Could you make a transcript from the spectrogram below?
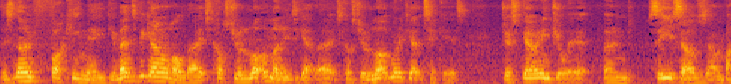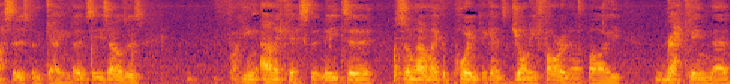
there's no fucking need. You're meant to be going on holiday. It's cost you a lot of money to get there. It's cost you a lot of money to get the tickets. Just go and enjoy it and see yourselves as ambassadors for the game. Don't see yourselves as fucking anarchists that need to somehow make a point against Johnny Foreigner by wrecking their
